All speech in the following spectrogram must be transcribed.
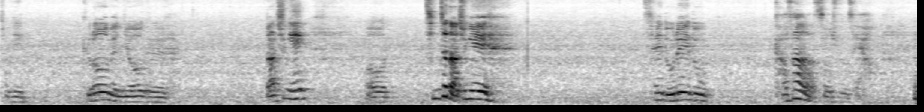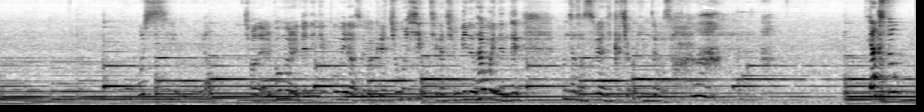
저기 그러면요 그 나중에 어 진짜 나중에 제 노래에도 가사 써주세요. 노래요? 전 앨범을 내는 게 꿈이라서요. 그 조금씩 제가 준비는 하고 있는데 혼자서 쓰려니까 조금 힘들어서. 약속?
